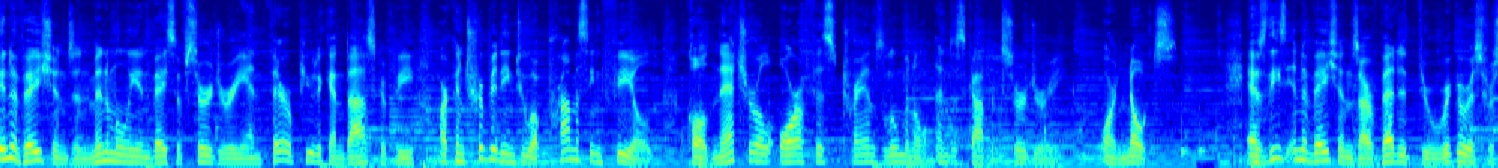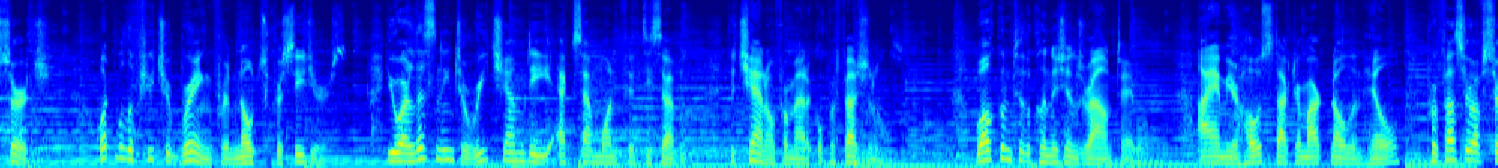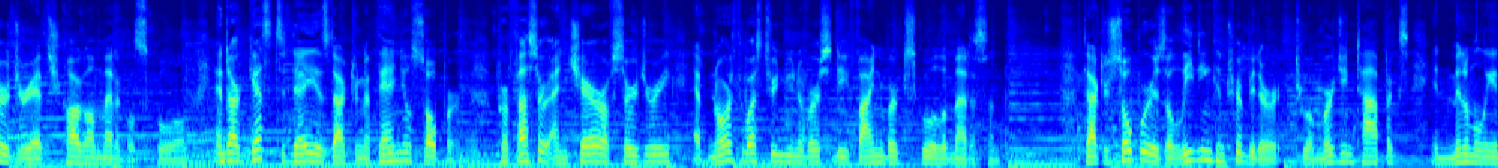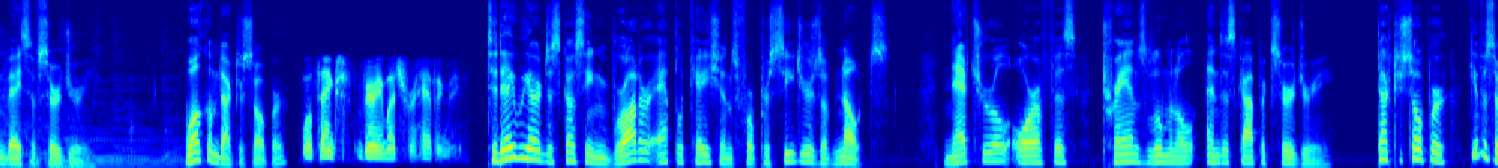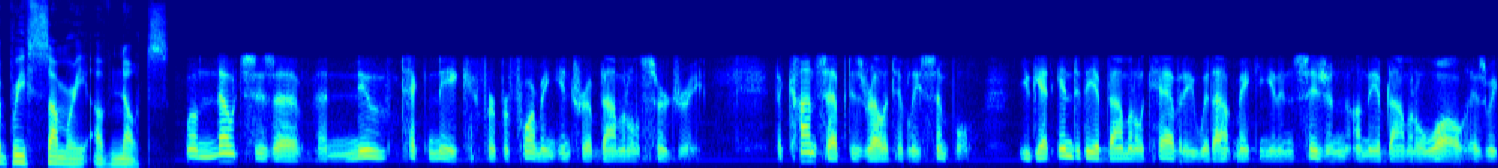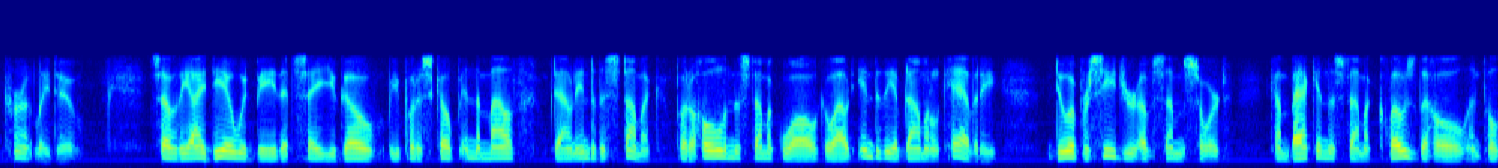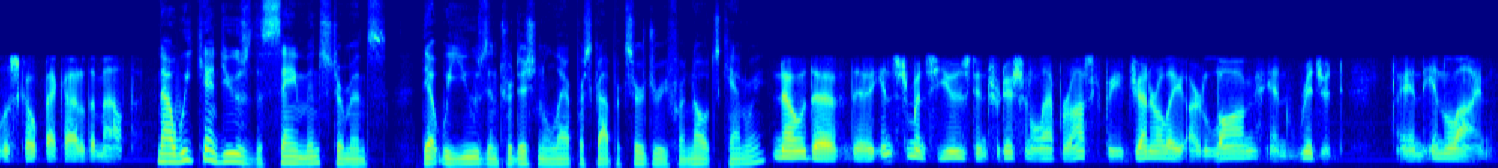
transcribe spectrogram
Innovations in minimally invasive surgery and therapeutic endoscopy are contributing to a promising field called natural orifice transluminal endoscopic surgery, or NOTES. As these innovations are vetted through rigorous research, what will the future bring for NOTES procedures? You are listening to ReachMD XM157, the channel for medical professionals. Welcome to the Clinicians Roundtable. I am your host, Dr. Mark Nolan Hill, professor of surgery at Chicago Medical School, and our guest today is Dr. Nathaniel Soper, professor and chair of surgery at Northwestern University Feinberg School of Medicine. Dr. Soper is a leading contributor to emerging topics in minimally invasive surgery. Welcome, Dr. Soper. Well, thanks very much for having me. Today we are discussing broader applications for procedures of NOTES, natural orifice transluminal endoscopic surgery. Dr. Soper, give us a brief summary of NOTES. Well, NOTES is a, a new technique for performing intra-abdominal surgery. The concept is relatively simple. You get into the abdominal cavity without making an incision on the abdominal wall, as we currently do. So the idea would be that, say, you go, you put a scope in the mouth, down into the stomach, put a hole in the stomach wall, go out into the abdominal cavity, do a procedure of some sort, come back in the stomach, close the hole, and pull the scope back out of the mouth. Now, we can't use the same instruments that we use in traditional laparoscopic surgery for notes, can we? No, the, the instruments used in traditional laparoscopy generally are long and rigid and in line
